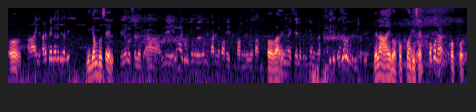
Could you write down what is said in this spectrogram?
ஓ. நிகம்பு வாங்க இதெல்லாம் ஆயிரம் ரூபா. பொப்கார்ன் டிஷர்ட் பொப்கார்ன்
